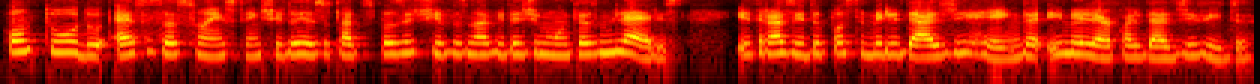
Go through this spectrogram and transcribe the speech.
Contudo, essas ações têm tido resultados positivos na vida de muitas mulheres e trazido possibilidades de renda e melhor qualidade de vida.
